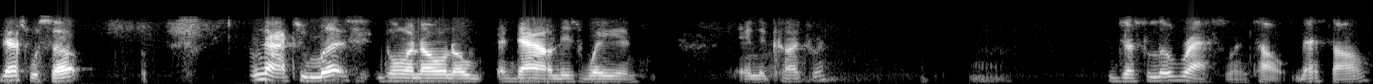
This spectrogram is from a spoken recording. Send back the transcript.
That's what's up. Not too much going on over down this way in in the country. Just a little wrestling talk. That's all.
